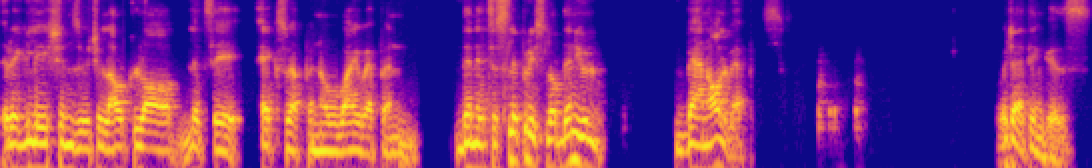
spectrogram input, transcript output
regulations which will outlaw, let's say, X weapon or Y weapon, then it's a slippery slope. Then you'll ban all weapons, which I think is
